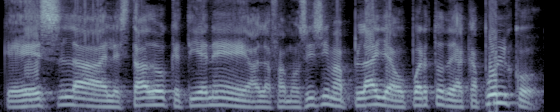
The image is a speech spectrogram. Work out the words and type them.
que es la, el estado que tiene a la famosísima playa o puerto de Acapulco,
